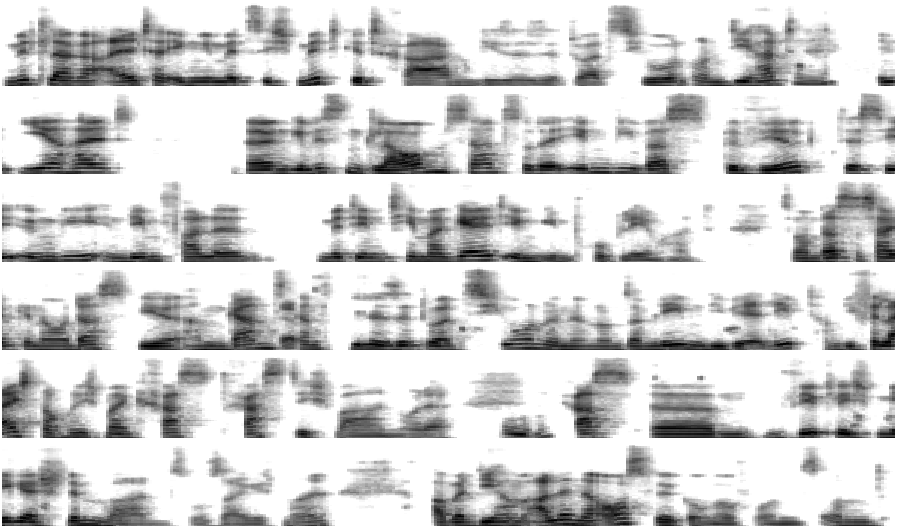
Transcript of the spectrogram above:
mittlere Alter irgendwie mit sich mitgetragen, diese Situation. Und die hat mhm. in ihr halt äh, einen gewissen Glaubenssatz oder irgendwie was bewirkt, dass sie irgendwie in dem Falle mit dem Thema Geld irgendwie ein Problem hat. So, und das ist halt genau das. Wir haben ganz, ja. ganz viele Situationen in unserem Leben, die wir erlebt haben, die vielleicht noch nicht mal krass drastisch waren oder mhm. krass ähm, wirklich mega schlimm waren, so sage ich mal. Aber die haben alle eine Auswirkung auf uns. Und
